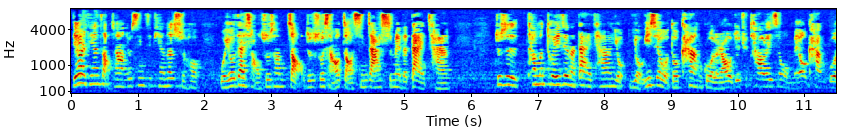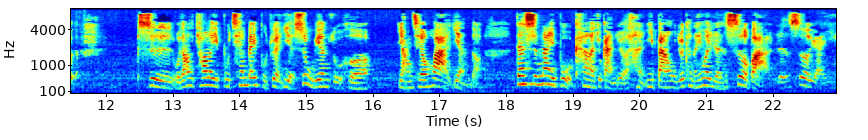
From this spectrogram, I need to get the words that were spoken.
第二天早上就星期天的时候，我又在小说上找，就是说想要找新扎师妹的代餐。就是他们推荐的代餐有有一些我都看过了，然后我就去挑了一些我没有看过的，是我当时挑了一部《千杯不醉》，也是吴彦祖和杨千嬅演的，但是那一部我看了就感觉很一般，我觉得可能因为人设吧，人设原因，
